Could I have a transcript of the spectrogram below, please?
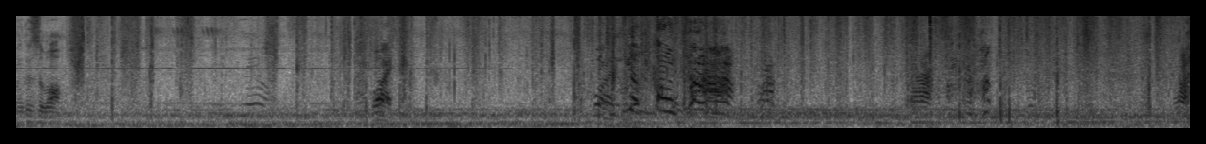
那个什么？没有。过来，过来，不要动他！啊！啊！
